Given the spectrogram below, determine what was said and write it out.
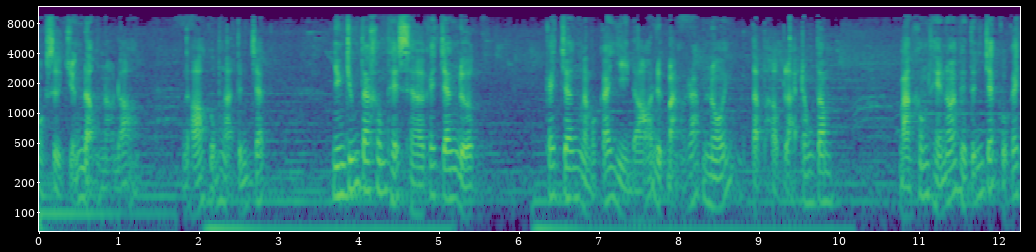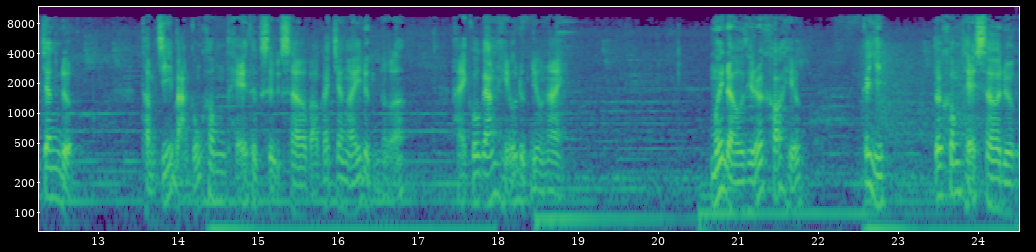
một sự chuyển động nào đó, đó cũng là tính chất. Nhưng chúng ta không thể sờ cái chân được. Cái chân là một cái gì đó được bạn ráp nối, tập hợp lại trong tâm. Bạn không thể nói về tính chất của cái chân được. Thậm chí bạn cũng không thể thực sự sờ vào cái chân ấy được nữa. Hãy cố gắng hiểu được điều này. Mới đầu thì rất khó hiểu. Cái gì? Tôi không thể sờ được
